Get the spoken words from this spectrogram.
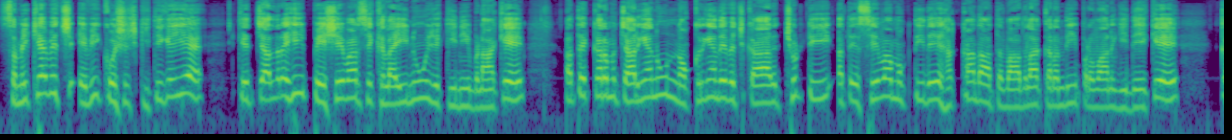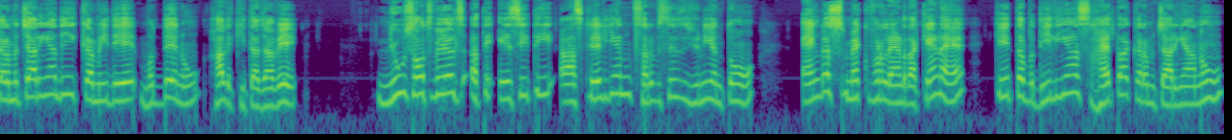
ਸਮੀਖਿਆ ਵਿੱਚ ਇਹ ਵੀ ਕੋਸ਼ਿਸ਼ ਕੀਤੀ ਗਈ ਹੈ ਕਿ ਚੱਲ ਰਹੀ ਪੇਸ਼ੇਵਰ ਸਿਖਲਾਈ ਨੂੰ ਯਕੀਨੀ ਬਣਾ ਕੇ ਅਤੇ ਕਰਮਚਾਰੀਆਂ ਨੂੰ ਨੌਕਰੀਆਂ ਦੇ ਵਿਚਕਾਰ ਛੁੱਟੀ ਅਤੇ ਸੇਵਾ ਮੁਕਤੀ ਦੇ ਹੱਕਾਂ ਦਾ ਤਬਾਦਲਾ ਕਰਨ ਦੀ ਪ੍ਰਵਾਨਗੀ ਦੇ ਕੇ ਕਰਮਚਾਰੀਆਂ ਦੀ ਕਮੀ ਦੇ ਮੁੱਦੇ ਨੂੰ ਹੱਲ ਕੀਤਾ ਜਾਵੇ। ਨਿਊ ਸਾਊਥ ਵੇਲਜ਼ ਅਤੇ ACT ਆਸਟ੍ਰੇਲੀਅਨ ਸਰਵਿਸਿਜ਼ ਯੂਨੀਅਨ ਤੋਂ ਐਂਗਸ ਮੈਕਫਰਲੈਂਡ ਦਾ ਕਹਿਣਾ ਹੈ ਕਿ ਤਬਦੀਲੀਆਂ ਸਹਾਇਤਾ ਕਰਮਚਾਰੀਆਂ ਨੂੰ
